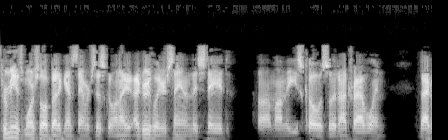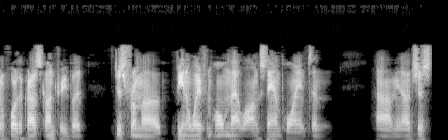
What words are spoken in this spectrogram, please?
for me, it's more so a bet against San Francisco. And I, I agree with what you're saying that they stayed, um, on the East Coast, so they're not traveling back and forth across the country, but just from, uh, being away from home that long standpoint and, um, you know, it's just,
